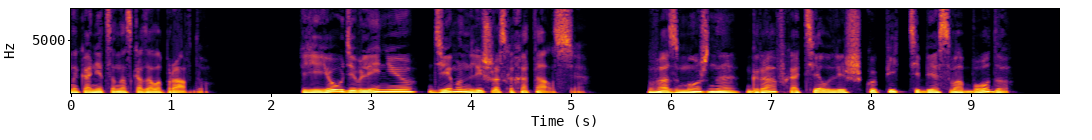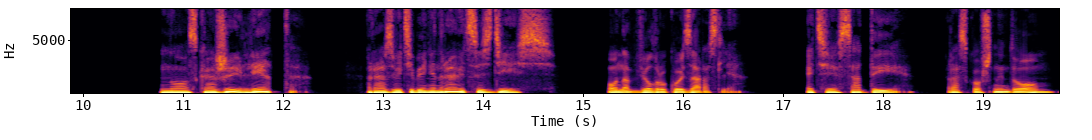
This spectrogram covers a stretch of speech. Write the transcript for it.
Наконец она сказала правду. К ее удивлению, демон лишь расхохотался. «Возможно, граф хотел лишь купить тебе свободу?» «Но скажи, Лето, разве тебе не нравится здесь?» Он обвел рукой заросли. «Эти сады, роскошный дом».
